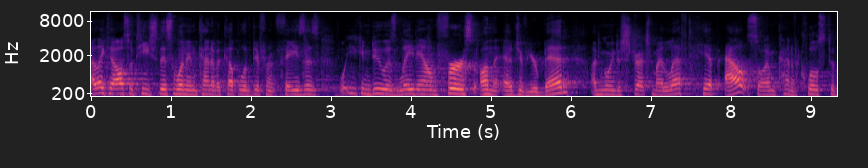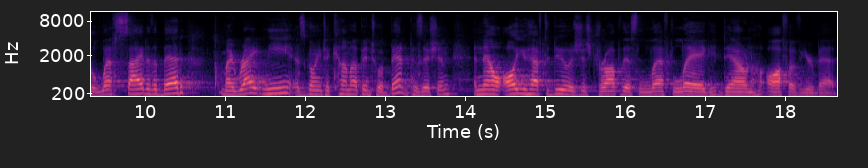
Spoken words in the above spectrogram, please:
I like to also teach this one in kind of a couple of different phases. What you can do is lay down first on the edge of your bed. I'm going to stretch my left hip out so I'm kind of close to the left side of the bed my right knee is going to come up into a bent position, and now all you have to do is just drop this left leg down off of your bed.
